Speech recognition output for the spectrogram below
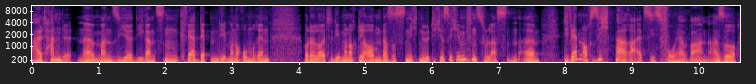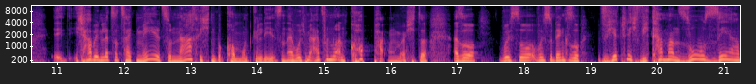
halt handeln. Ne? Man siehe die ganzen Querdeppen, die immer noch rumrennen. Oder Leute, die immer noch glauben, dass es nicht nötig ist, sich impfen zu lassen. Ähm, die werden auch sichtbarer, als sie es vorher waren. Also äh, ich habe in letzter Zeit Mails und Nachrichten bekommen und gelesen, ne, wo ich mir einfach nur an den Kopf packen möchte. Also wo ich so, wo ich so denke, so wirklich, wie kann man so sehr,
